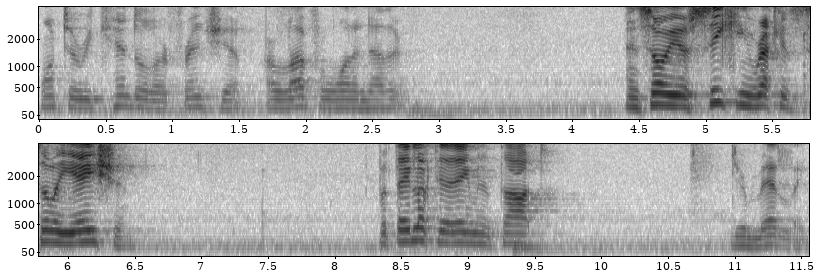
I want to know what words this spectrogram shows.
want to rekindle our friendship, our love for one another. And so was seeking reconciliation. But they looked at him and thought, You're meddling.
